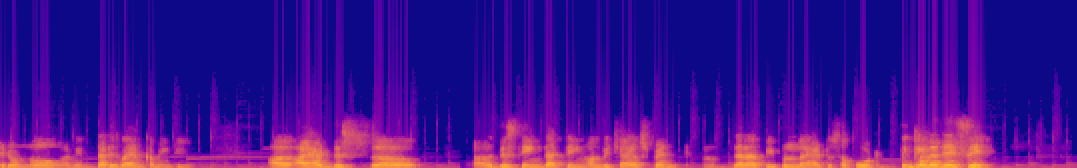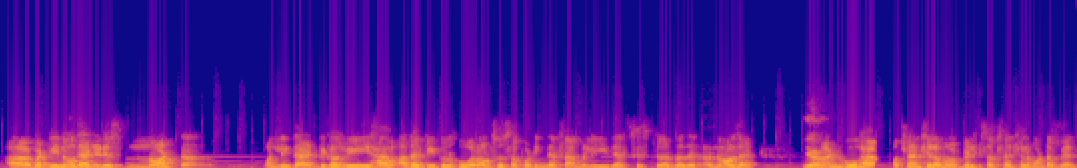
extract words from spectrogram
i don't know i mean that is why i'm coming to you uh, i had this uh, uh, this thing that thing on which i have spent there are people i had to support things like that they say. Uh, but we know that it is not uh, only that because we have other people who are also supporting their family their sister brother and all that. Yeah. and who have substantial amount built substantial amount of wealth.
